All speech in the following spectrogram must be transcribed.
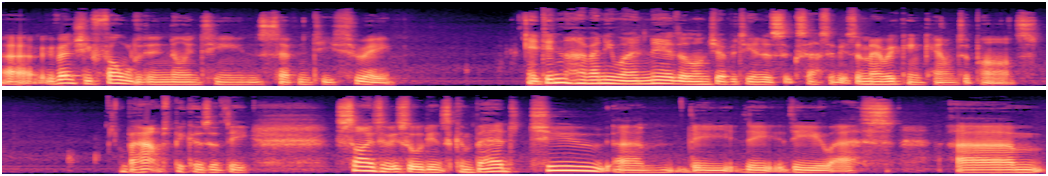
uh, eventually folded in 1973. It didn't have anywhere near the longevity and the success of its American counterparts, perhaps because of the size of its audience compared to um, the, the, the US. Um,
